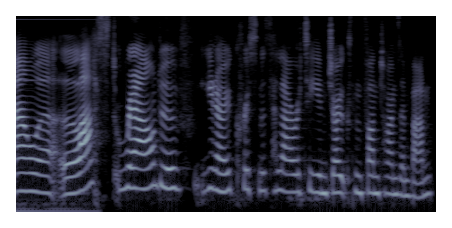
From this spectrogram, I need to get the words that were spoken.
Our last round of, you know, Christmas hilarity and jokes and fun times and ban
